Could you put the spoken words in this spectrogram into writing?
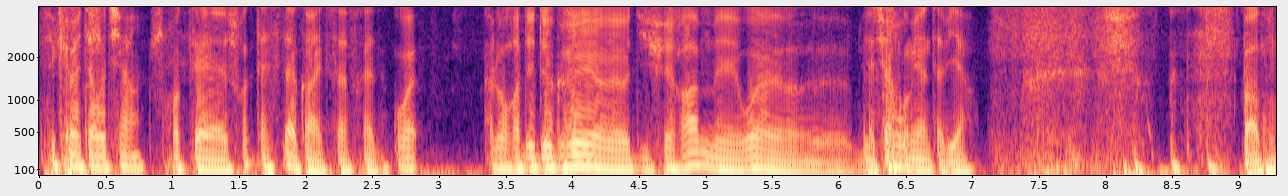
Sécurité routière. Je crois que t'es, je crois que t'es assez d'accord avec ça, Fred. Ouais. Alors à des degrés euh, différents, mais ouais. Euh, tu as sûr. combien ta bière Pardon.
